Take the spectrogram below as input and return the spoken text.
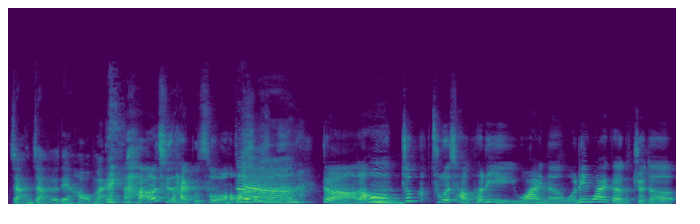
讲讲有点好买，好像其实还不错，对啊，对啊，然后就除了巧克力以外呢，我另外一个觉得。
